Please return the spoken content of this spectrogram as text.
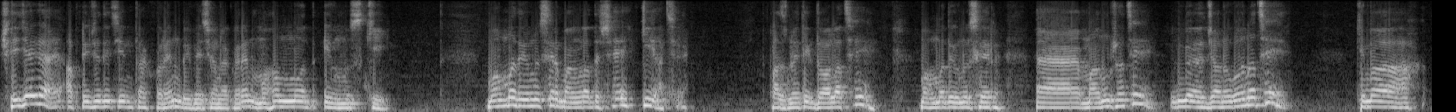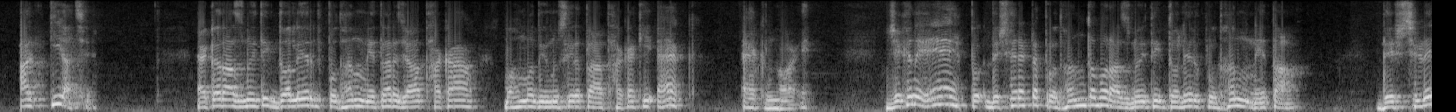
সেই জায়গায় আপনি যদি চিন্তা করেন, বিবেচনা করেন, মোহাম্মদ ইউনুস কি? মোহাম্মদ ইউনুসের বাংলাদেশে কি আছে? রাজনৈতিক দল আছে, মোহাম্মদ ইউনুসের মানুষ আছে, জনগণ আছে, কিংবা আর কি আছে? একটা রাজনৈতিক দলের প্রধান নেতার যা থাকা, মোহাম্মদ ইউনুসের তা থাকা কি এক? এক নয়। যেখানে দেশের একটা প্রধানতম রাজনৈতিক দলের প্রধান নেতা দেশ ছেড়ে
